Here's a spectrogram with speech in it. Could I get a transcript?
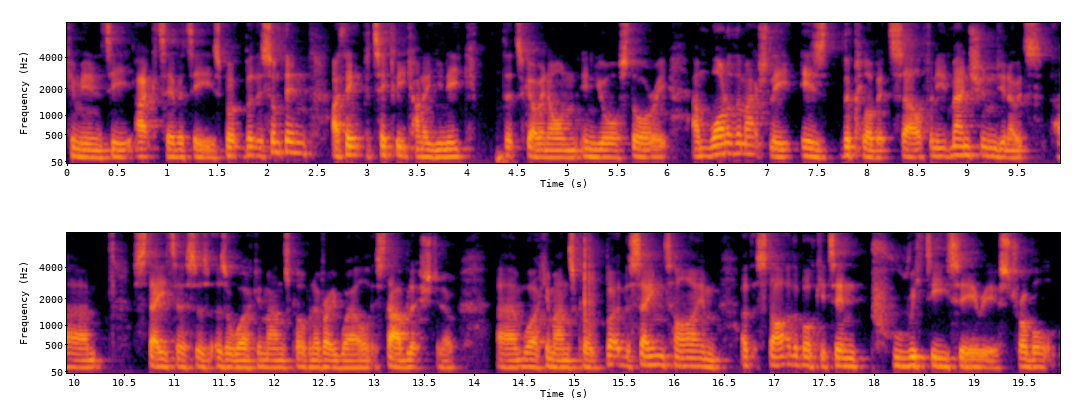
community activities. But but there's something I think particularly kind of unique that's going on in your story, and one of them actually is the club itself. And you'd mentioned, you know, its um, status as, as, a working man's club and a very well established, you know. Um, working man's club, but at the same time, at the start of the book, it's in pretty serious trouble,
